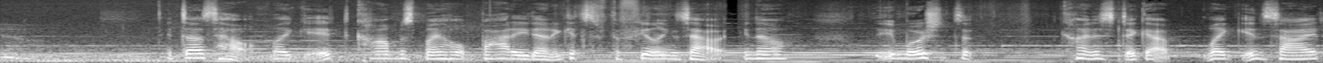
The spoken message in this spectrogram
Yeah. It does help. Like it calms my whole body down. It gets the feelings out, you know? the emotions that kind of stick up, like inside.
